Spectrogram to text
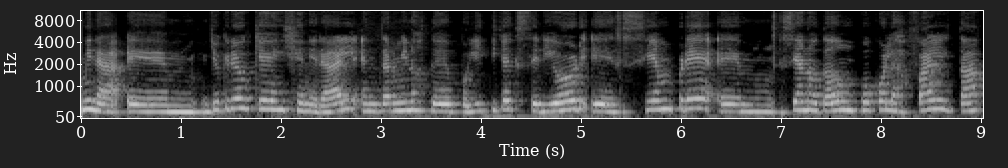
Mira, em, yo creo que en general, en términos de política exterior, eh, siempre em, se ha notado un poco la falta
